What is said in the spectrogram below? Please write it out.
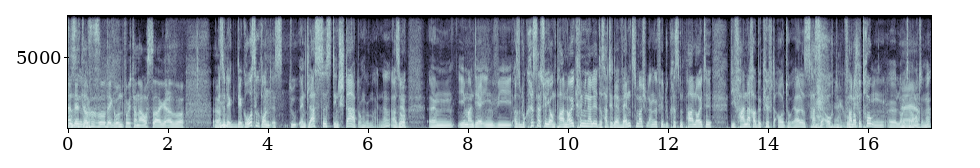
ja, ist, das, das ist so der Grund, wo ich dann auch sage, also ähm, Also der, der große Grund ist, du entlastest den Staat ungemein. Ne? Also Ja. ähm, jemand, der irgendwie, also du kriegst natürlich auch ein paar Neukriminelle, das hatte der Wendt zum Beispiel angeführt, du kriegst ein paar Leute, die fahren nachher bekifft Auto, ja, das hast du ja auch, Ja, fahren auch betrunken äh, Leute Ja. Auto, ne?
